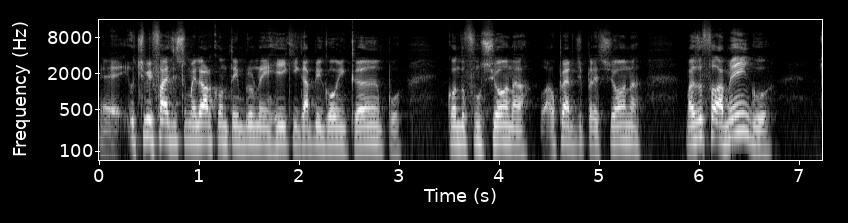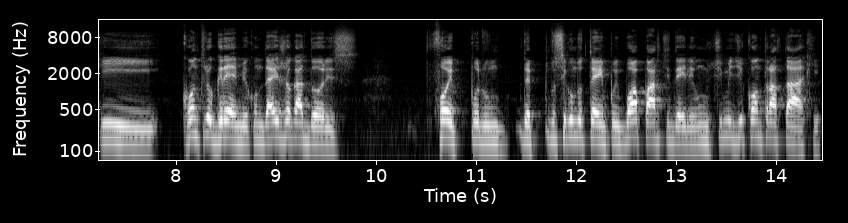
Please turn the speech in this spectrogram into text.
É, o time faz isso melhor quando tem Bruno Henrique e Gabigol em campo, quando funciona o perde pressiona. Mas o Flamengo, que contra o Grêmio, com 10 jogadores foi por um, no segundo tempo, em boa parte dele, um time de contra-ataque.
